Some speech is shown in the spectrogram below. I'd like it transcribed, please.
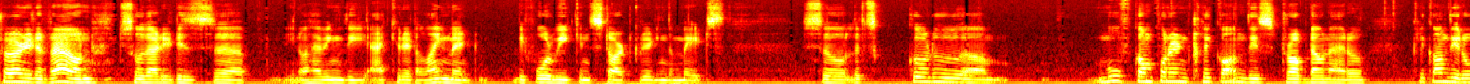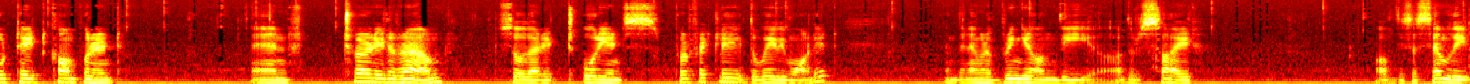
turn it around so that it is uh, you know having the accurate alignment before we can start creating the mates. So let's go to um, move component, click on this drop down arrow, click on the rotate component and turn it around so that it orients perfectly the way we want it and then I'm going to bring it on the other side of this assembly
